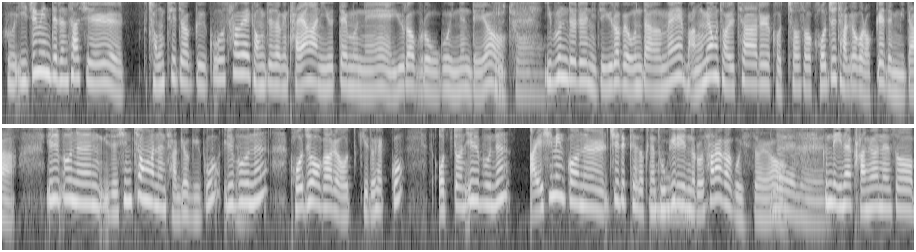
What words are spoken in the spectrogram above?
그 이주민들은 사실 정치적이고 사회 경제적인 다양한 이유 때문에 유럽으로 오고 있는데요. 그렇죠. 이분들은 이제 유럽에 온 다음에 망명 절차를 거쳐서 거주 자격을 얻게 됩니다. 일부는 이제 신청하는 자격이고 일부는 거주 허가를 얻기도 했고 어떤 일부는 아예 시민권을 취득해서 그냥 독일인으로 살아가고 있어요. 음. 네네. 근데 이날 강연에서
